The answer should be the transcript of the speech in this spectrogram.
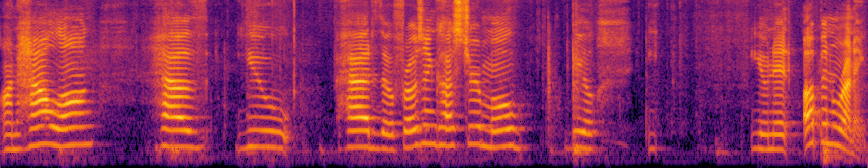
on how long have you had the frozen custard mobile unit up and running,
